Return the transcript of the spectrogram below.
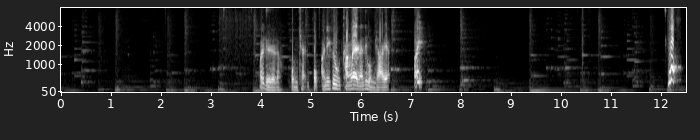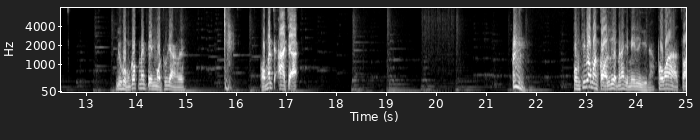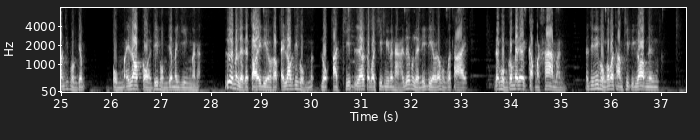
เฮ้ยเดี๋ยวเดี๋ยวเดี๋ยวผมใช้ผมอันนี้คือครั้งแรกนะที่ผมใช้อะเฮ้ยหรือผมก็ไม่เป็นหมดทุกอย่างเลย อ๋อ มันอาจจะ ผมคิดว่ามังกรเลือดมันน่าจะไม่รีนะ เพราะว่าตอนที่ผมจะ ผมไอ้รอบก่อนที่ผมจะมายิงมันอะ เลื่อดมันเหลือกระตอยเดียวครับไอ้รอบที่ผมลงอัดคลิป แล้วแต่ว่าคลิปมีปัญหาเลื่อดมันเหลือนิดเดียวแล้วผมก็ตาย แล้วผมก็ไม่ได้กลับมาฆ่ามัน แล้วทีนี้ผมก็มาทำคลิปอีกรอบนึง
